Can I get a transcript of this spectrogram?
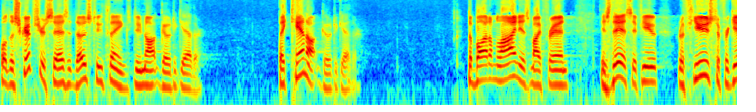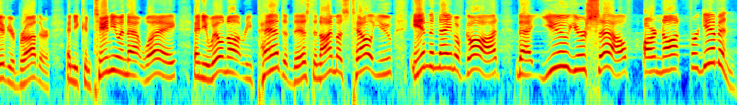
Well, the scripture says that those two things do not go together. They cannot go together. The bottom line is, my friend, is this if you refuse to forgive your brother and you continue in that way and you will not repent of this, then I must tell you in the name of God that you yourself are not forgiven.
